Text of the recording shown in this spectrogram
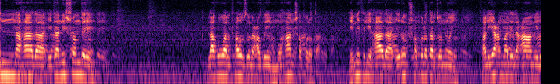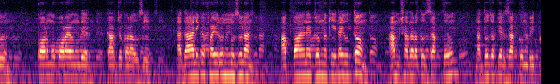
ইন্না হাদা, এটা নিঃসন্দেহে লাহুয়াল ফাউজুল মহান সফলতা। লিমিথলি হাদা, এরূপ সফলতার জন্যই ফালিয়ামালিল আমিলুন, কর্মপরায়ণদের কার্য করা উচিত। নুজুলান, আপ্যায়নের জন্য কি এটাই উত্তম? আম সাদারত জাক্কুম না দোজকের জাক্কুম বৃক্ষ।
